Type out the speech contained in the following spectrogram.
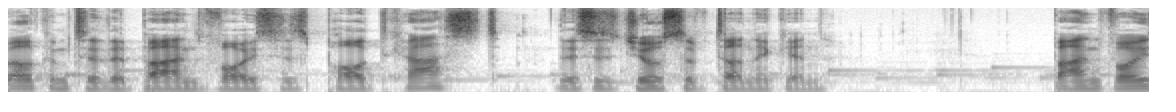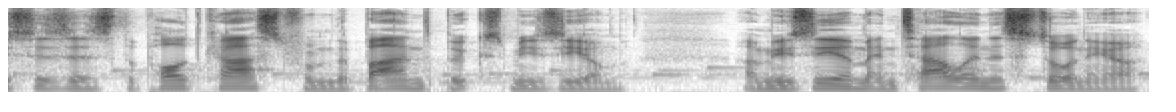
Welcome to the Banned Voices podcast. This is Joseph Dunnigan. Banned Voices is the podcast from the Banned Books Museum, a museum in Tallinn, Estonia,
